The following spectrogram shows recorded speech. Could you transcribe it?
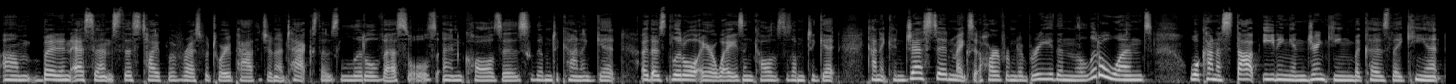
Um, but in essence, this type of respiratory pathogen attacks those little vessels and causes them to kind of get those little airways and causes them to get kind of congested, makes it hard for them to breathe. And the little ones will kind of stop eating and drinking because they can't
